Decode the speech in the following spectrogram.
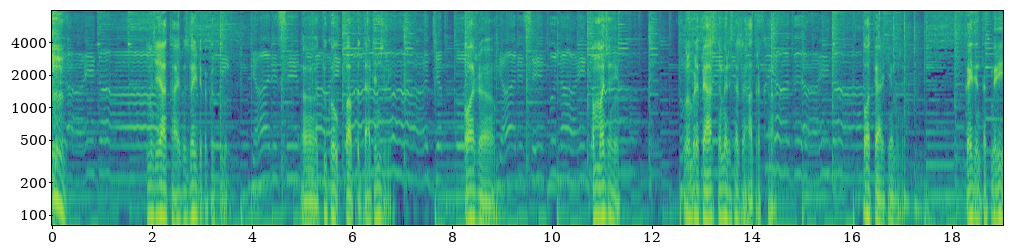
मुझे याद था it was very difficult to cope up that injury और uh, अम्मा जो हैं उन्होंने बड़े प्यार से मेरे सर पे हाथ रखा। बहुत प्यार किया मुझे। कई दिन तक मेरी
